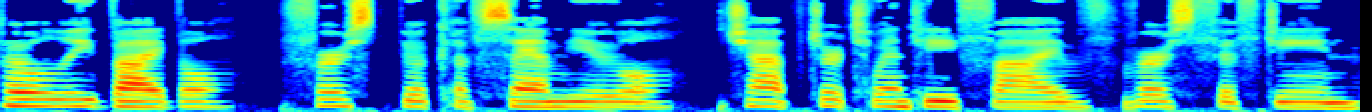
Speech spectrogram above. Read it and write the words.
Holy Bible, First Book of Samuel, chapter 25, verse 15.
